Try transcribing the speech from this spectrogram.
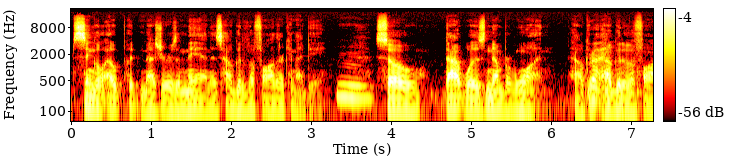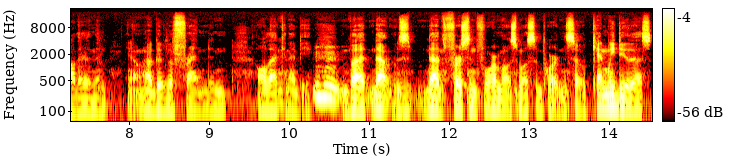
single output measure as a man is how good of a father can I be. So that was number one. How can, how good of a father, and then you know how good of a friend, and all that can I be. Mm-hmm. But that was that's first and foremost most important. So can we do this?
